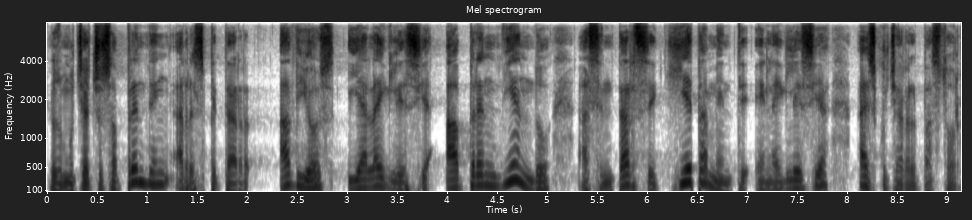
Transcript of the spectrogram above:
Los muchachos aprenden a respetar a Dios y a la iglesia, aprendiendo a sentarse quietamente en la iglesia a escuchar al pastor.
